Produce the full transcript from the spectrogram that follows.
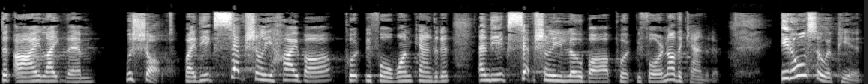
that I, like them, was shocked by the exceptionally high bar put before one candidate and the exceptionally low bar put before another candidate. It also appeared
